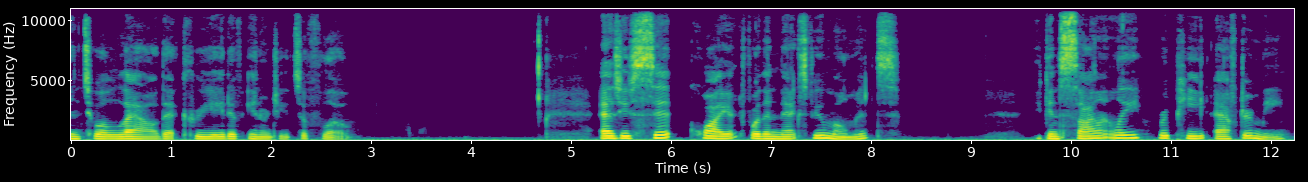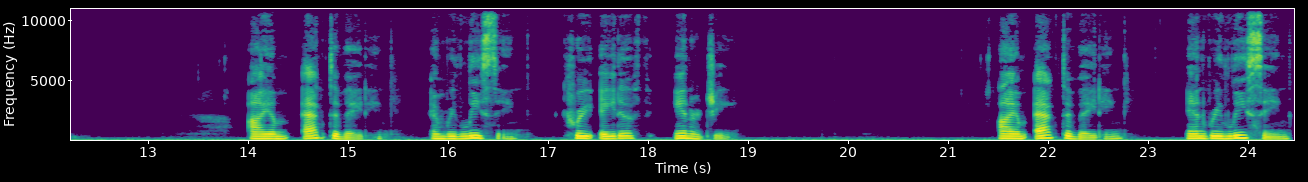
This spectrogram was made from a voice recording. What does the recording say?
and to allow that creative energy to flow. As you sit quiet for the next few moments, you can silently repeat after me I am activating and releasing creative energy. I am activating and releasing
